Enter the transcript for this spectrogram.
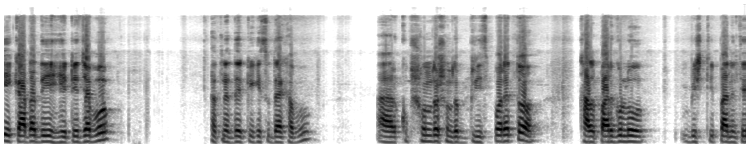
এই কাদা দিয়ে হেঁটে যাব, আপনাদেরকে কিছু দেখাবো। আর খুব সুন্দর সুন্দর ব্রিজ পরে তো খালপাড়গুলো বৃষ্টি পানিতে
